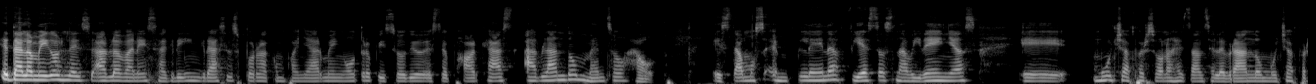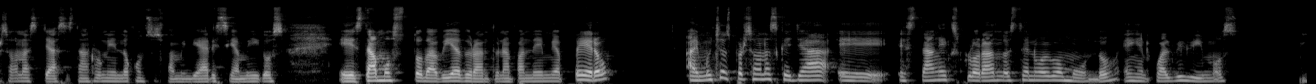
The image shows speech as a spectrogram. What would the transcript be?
¿Qué tal amigos? Les habla Vanessa Green. Gracias por acompañarme en otro episodio de este podcast Hablando Mental Health. Estamos en plena fiestas navideñas. Eh, muchas personas están celebrando, muchas personas ya se están reuniendo con sus familiares y amigos. Eh, estamos todavía durante una pandemia, pero hay muchas personas que ya eh, están explorando este nuevo mundo en el cual vivimos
